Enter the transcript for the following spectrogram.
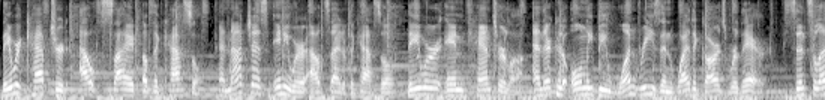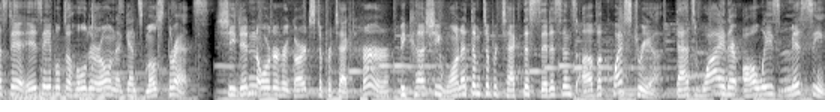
They were captured outside of the castle, and not just anywhere outside of the castle, they were in Canterlot, and there could only be one reason why the guards were there. Since Celestia is able to hold her own against most threats, she didn't order her guards to protect her because she wanted them to protect the citizens of Equestria. That's why they're always missing.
